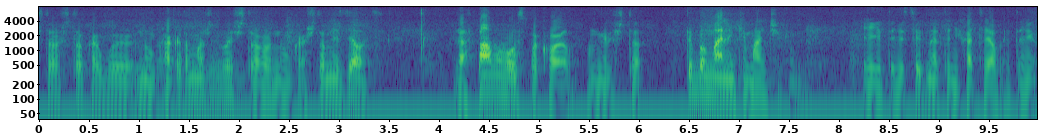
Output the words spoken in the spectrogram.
что, что как бы, ну, как это может быть, что, ну, что мне сделать? Рафпам его успокоил. Он говорит, что ты был маленьким мальчиком, и ты действительно это не хотел. Это не...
